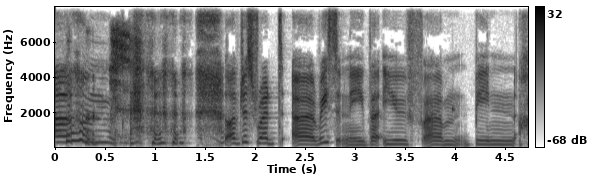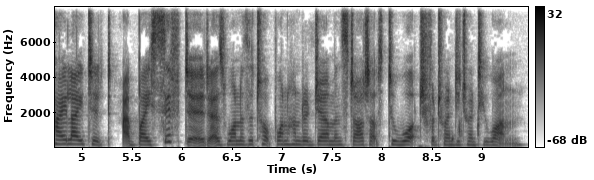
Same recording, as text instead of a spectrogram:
um, I've just read uh, recently that you've um, been highlighted by Sifted as one of the top 100 German startups to watch for 2021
